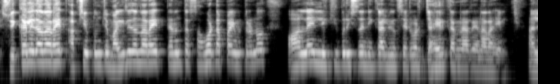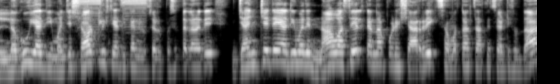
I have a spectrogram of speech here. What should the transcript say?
स्वीकारले जाणार आहेत आक्षेप तुमचे मागितले जाणार आहेत. त्यानंतर सहावा टप्पा आहे मित्रांनो ऑनलाईन लेखी परीक्षेचा निकाल वेबसाईटवर जाहीर करण्यात येणार आहे. आणि लघु यादी म्हणजे शॉर्ट लिस्ट या ठिकाणी वेबसाईटवर प्रसिद्ध करण्यात येईल ज्यांचे त्या यादीमध्ये नाव असेल त्यांना पुढे शारीरिक क्षमता चाचणीसाठी सुद्धा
